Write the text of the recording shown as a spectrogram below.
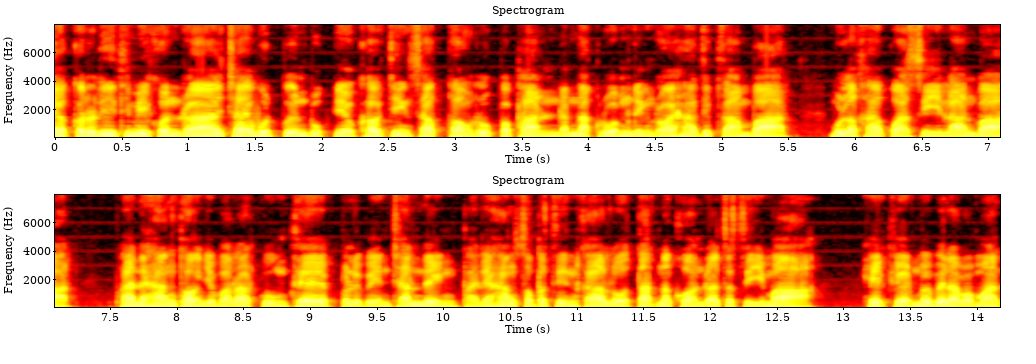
จากกรณีที่มีคนร้ายใช้อาวุธปืนบุกเดี่ยวเข้าจิงทรัพย์ทองรูประพรรณน้ำหนักรวม 153 บาท มูลค่ากว่า 4 ล้านบาท ภายในห้างทองเยาวราชกรุงเทพบริเวณชั้นหนึ่งภายในห้างสรรพสินค้าโลตัสนครราชสีมา เหตุเกิดเมื่อเวลาประมาณ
